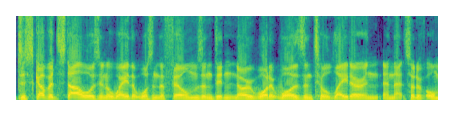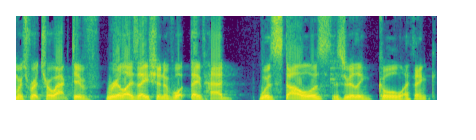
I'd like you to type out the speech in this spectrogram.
discovered Star Wars in a way that wasn't the films and didn't know what it was until later, and, and that sort of almost retroactive realization of what they've had was Star Wars is really cool, I think,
